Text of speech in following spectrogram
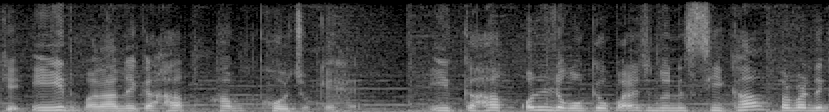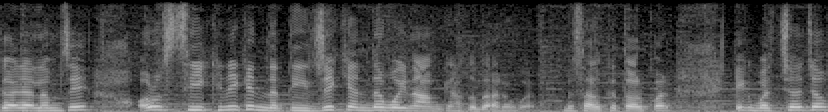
कि ईद मनाने का हक़ हम खो चुके हैं। ईद का हक़ उन लोगों के ऊपर है जिन्होंने सीखा परवरदिगार आलम से और उस सीखने के नतीजे के अंदर वो इनाम के हकदार हो गए। मिसाल के तौर पर एक बच्चा जब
